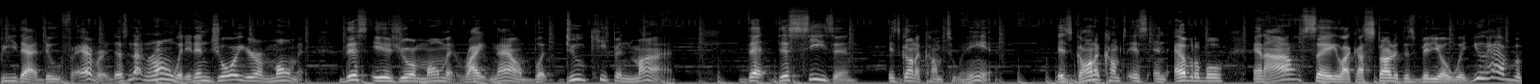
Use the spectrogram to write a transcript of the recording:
be that dude forever. There's nothing wrong with it. Enjoy your moment. This is your moment right now, but do keep in mind that this season is gonna come to an end. It's gonna come to it's inevitable. And I'll say, like I started this video with, you have a,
